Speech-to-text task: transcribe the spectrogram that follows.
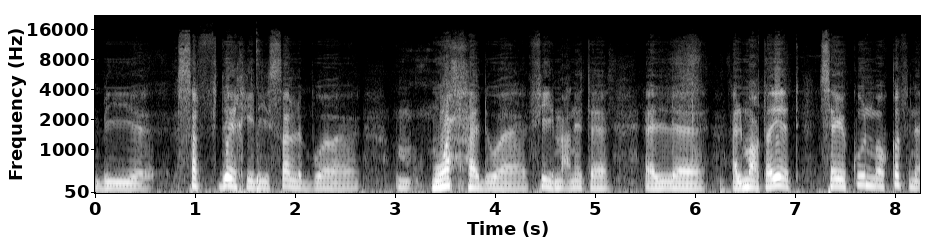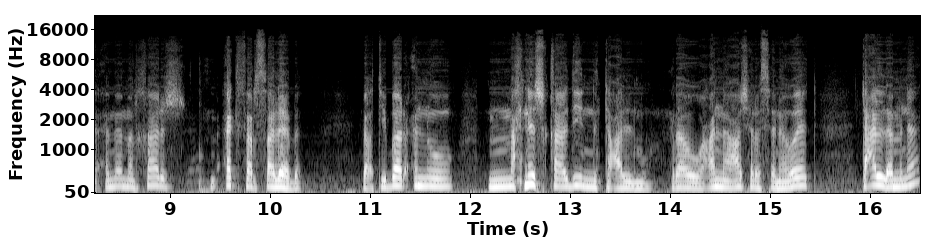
بصف داخلي صلب وموحد وفيه معناتها المعطيات سيكون موقفنا أمام الخارج أكثر صلابة. باعتبار انه ما احناش قاعدين نتعلموا. راهو عندنا عشر سنوات تعلمنا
